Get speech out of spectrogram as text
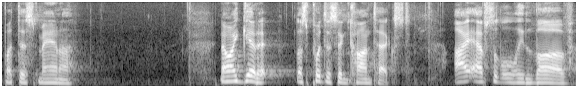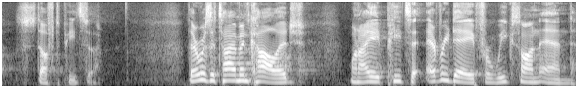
but this manna." Now I get it. Let's put this in context. I absolutely love stuffed pizza. There was a time in college when I ate pizza every day for weeks on end.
